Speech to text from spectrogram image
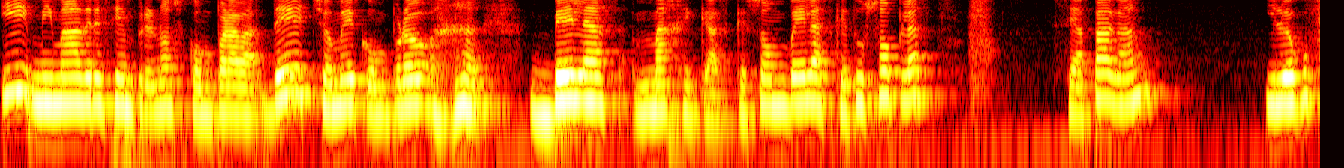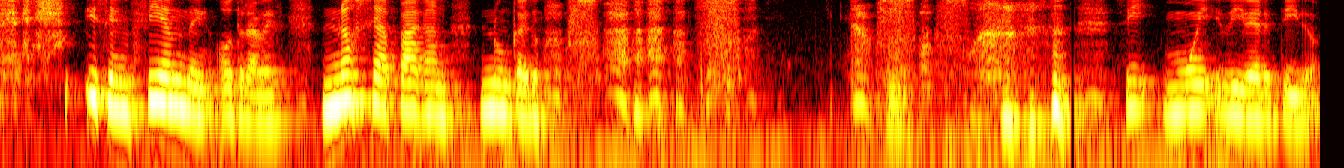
Y mi madre siempre nos compraba, de hecho me compró velas mágicas, que son velas que tú soplas, se apagan y luego y se encienden otra vez. No se apagan nunca. sí, muy divertido.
